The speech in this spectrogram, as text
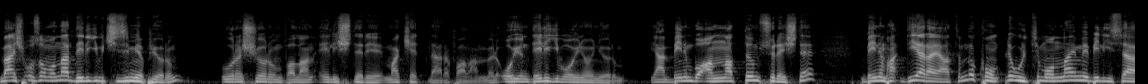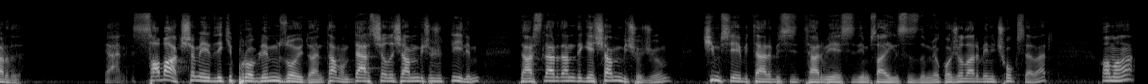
Ben şimdi o zamanlar deli gibi çizim yapıyorum. Uğraşıyorum falan el işleri, maketler falan böyle. Oyun deli gibi oyun oynuyorum. Yani benim bu anlattığım süreçte benim diğer hayatımda komple Ultima Online ve bilgisayardı. Yani sabah akşam evdeki problemimiz oydu. Hani tamam ders çalışan bir çocuk değilim. Derslerden de geçen bir çocuğum. Kimseye bir terbiyesiz, terbiyesizliğim, saygısızlığım yok. Hocalar beni çok sever. Ama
